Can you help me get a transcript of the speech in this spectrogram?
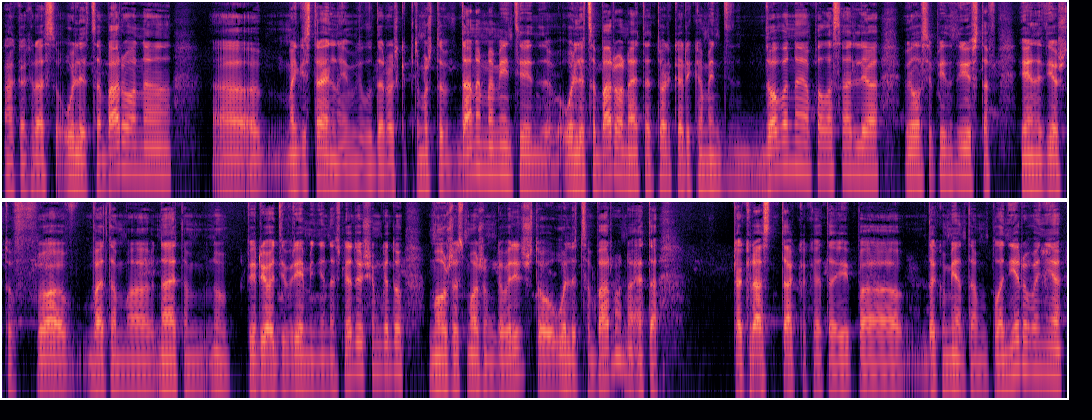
а как раз улица Барона э, магистральные велодорожки, потому что в данном моменте улица Барона это только рекомендованная полоса для велосипедистов. Я надеюсь, что в, в этом, э, на этом ну, периоде времени на следующем году мы уже сможем говорить, что улица Барона это как раз так, как это и по документам планирования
